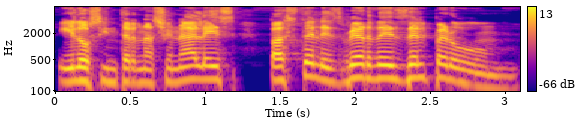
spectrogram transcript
y los internacionales Pasteles Verdes del Perú.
